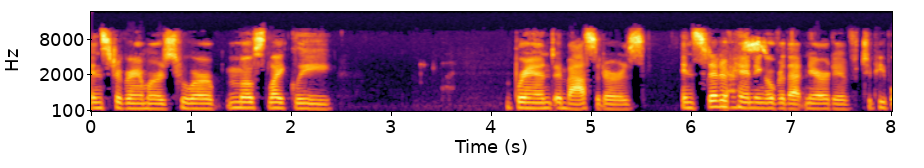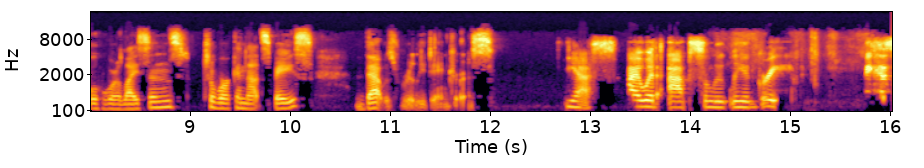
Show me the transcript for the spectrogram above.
Instagrammers who are most likely brand ambassadors, instead of Yes. handing over that narrative to people who are licensed to work in that space, that was really dangerous. yes i would absolutely agree because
